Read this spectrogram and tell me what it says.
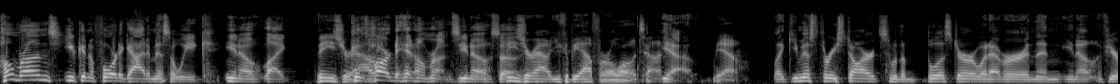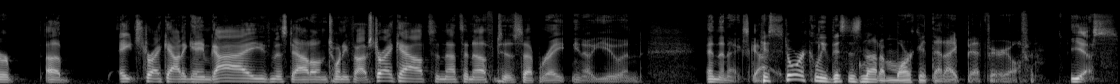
home runs, you can afford a guy to miss a week. You know, like These are because it's hard to hit home runs. You know, so These are out. You could be out for a long time. yeah, Yeah. like you miss three starts with a blister or whatever, and then you know if you're a eight strikeout a game guy, you've missed out on 25 strikeouts, and that's enough to separate you know you and and the next guy. Historically, this is not a market that I bet very often. yes,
